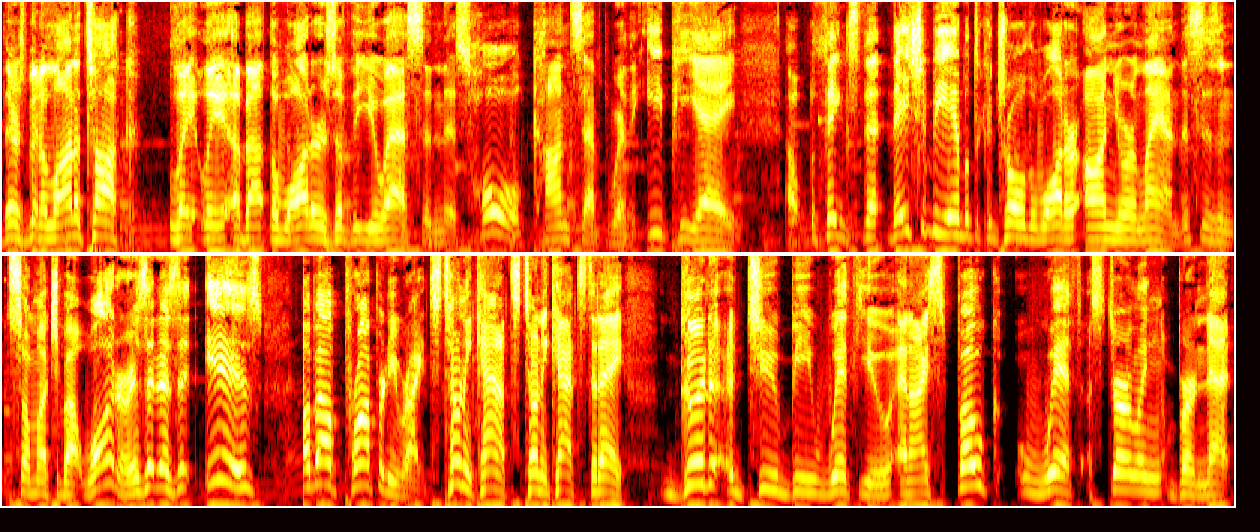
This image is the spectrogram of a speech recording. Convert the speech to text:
There's been a lot of talk lately about the waters of the U.S. and this whole concept where the EPA uh, thinks that they should be able to control the water on your land. This isn't so much about water, is it, as it is about property rights. Tony Katz, Tony Katz today. Good to be with you. And I spoke with Sterling Burnett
